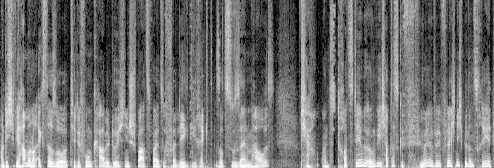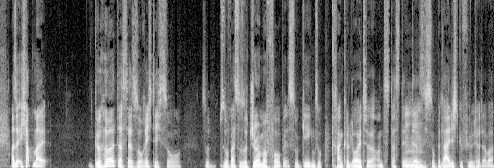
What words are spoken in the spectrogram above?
Und ich, wir haben auch noch extra so Telefonkabel durch den Schwarzwald so verlegt, direkt so zu seinem Haus. Tja, und trotzdem irgendwie, ich habe das Gefühl, er will vielleicht nicht mit uns reden. Also ich habe mal gehört, dass er so richtig so so, so, weißt du, so germophobe ist, so gegen so kranke Leute und dass der, mhm. der sich so beleidigt gefühlt hat, aber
